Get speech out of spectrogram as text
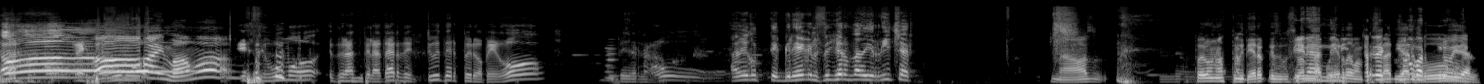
¡Oh! ¡Ay, mamá! Ese humo durante la tarde en Twitter, pero pegó. Pero no. Oh. Amigo, ¿te cree que el señor Buddy Richard? No, No. fueron unos tuiteros que se pusieron de acuerdo para administrar empezar a el tirar Arturo. Vidal.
